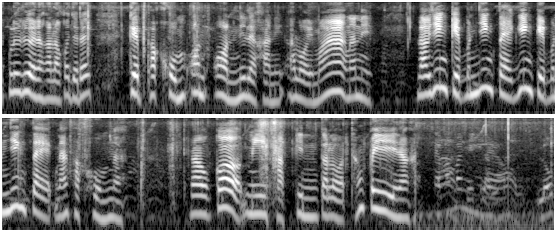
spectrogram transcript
กเรื่อยๆนะคะ เราก็จะได้เก็บผักขมอ่อนๆนี่แหละค่ะนี่อร่อยมากนะนี่ เรายิ่งเก็บมันยิ่งแตก ยิ่งเก็บมันยิ่งแตกนะ ผักขมนะเราก็มีผักกินตลอดทั้งปีนะคะแต่ว่าไม่มีแล้วลบ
